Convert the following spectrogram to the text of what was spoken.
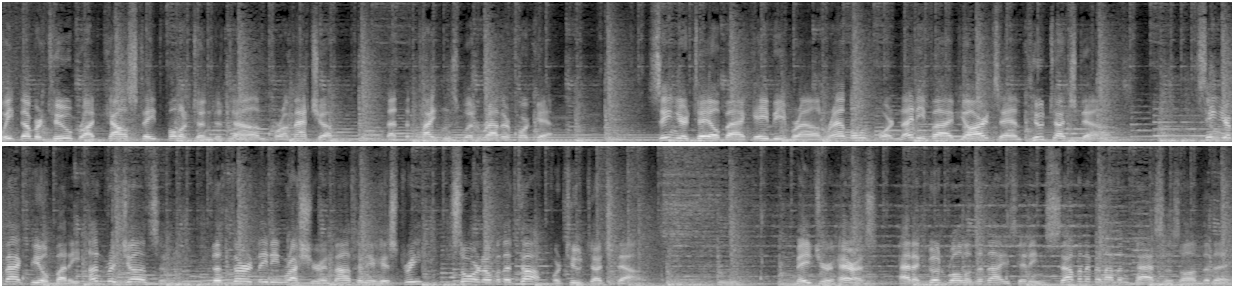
Week number two brought Cal State Fullerton to town for a matchup that the Titans would rather forget. Senior tailback A.B. Brown rambled for 95 yards and two touchdowns. Senior backfield buddy Undra Johnson, the third leading rusher in Mountaineer history, soared over the top for two touchdowns. Major Harris had a good roll of the dice, hitting 7 of 11 passes on the day.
